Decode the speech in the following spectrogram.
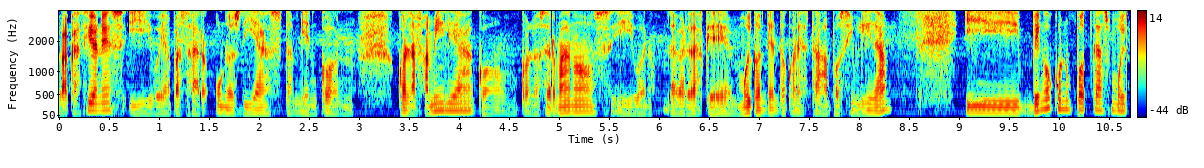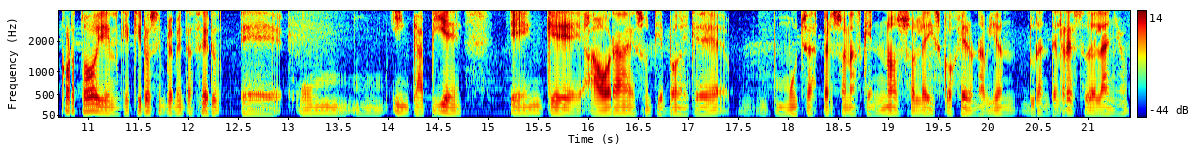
vacaciones, y voy a pasar unos días también con, la familia, con, los hermanos, y bueno, la verdad es que muy contento con esta posibilidad. Y vengo con un podcast muy corto hoy en el que quiero simplemente hacer eh, un hincapié en que ahora es un tiempo en el que muchas personas que no soléis coger un avión durante el resto del año,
